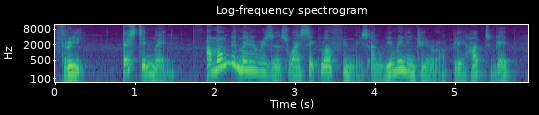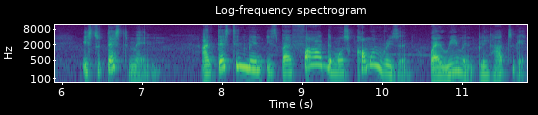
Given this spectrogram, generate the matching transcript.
3. Testing men. Among the many reasons why Sigma females and women in general play hard to get is to test men. And testing men is by far the most common reason why women play hard to get.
